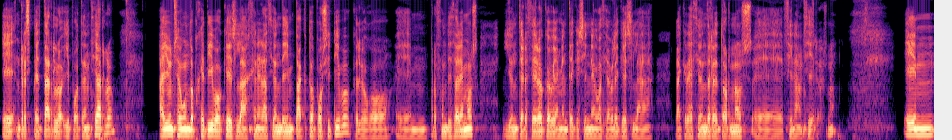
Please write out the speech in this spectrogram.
eh, respetarlo y potenciarlo. Hay un segundo objetivo que es la generación de impacto positivo, que luego em, profundizaremos, y un tercero que obviamente que es innegociable, que es la, creación de retornos eh, financieros. Em,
